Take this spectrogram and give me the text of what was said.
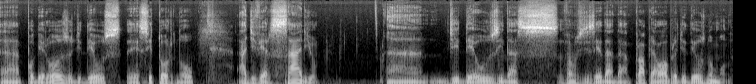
ah, poderoso de Deus eh, se tornou adversário ah, de Deus e das, vamos dizer, da, da própria obra de Deus no mundo.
